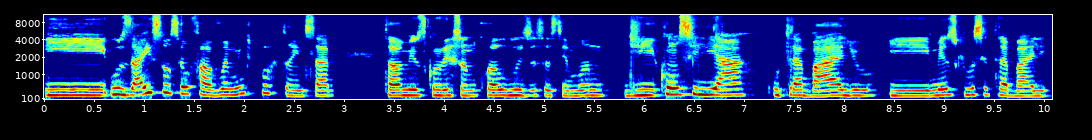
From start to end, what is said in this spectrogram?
E usar isso ao seu favor é muito importante, sabe? Tava mesmo conversando com a Luz essa semana de conciliar o trabalho e mesmo que você trabalhe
